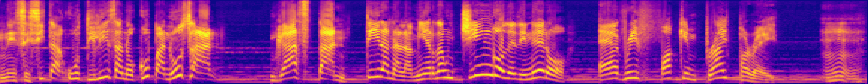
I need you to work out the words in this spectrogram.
Necesita, utilizan, ocupan, usan, gastan, tiran a la mierda un chingo de dinero every fucking Pride Parade. Mm.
